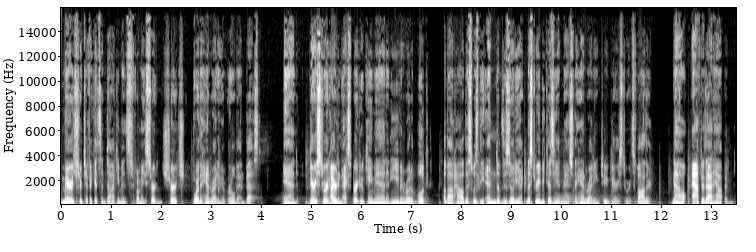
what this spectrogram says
marriage certificates and documents from a certain church bore the handwriting of Earl Van Best. And Gary Stewart hired an expert who came in, and he even wrote a book about how this was the end of the Zodiac mystery because he had matched the handwriting to Gary Stewart's father. Now, after that happened,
